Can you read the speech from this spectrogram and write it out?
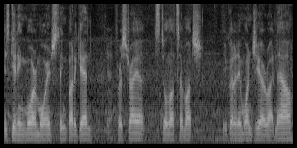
is getting more and more interesting, but again, Yeah. for Australia, still not so much. You've got it in one geo right now.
